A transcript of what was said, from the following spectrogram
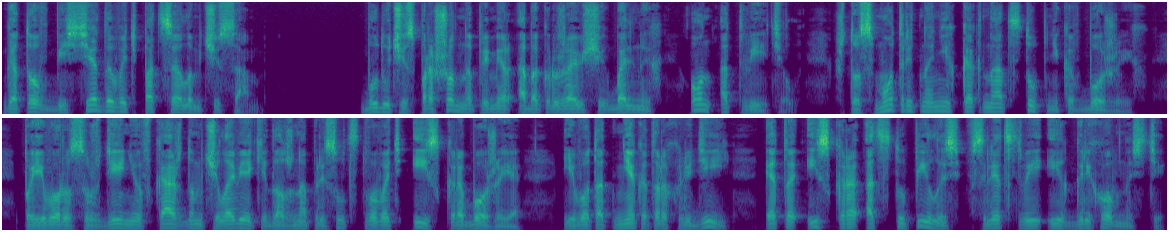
готов беседовать по целым часам. Будучи спрошен, например, об окружающих больных, он ответил, что смотрит на них как на отступников Божиих. По его рассуждению, в каждом человеке должна присутствовать искра Божия, и вот от некоторых людей эта искра отступилась вследствие их греховности,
